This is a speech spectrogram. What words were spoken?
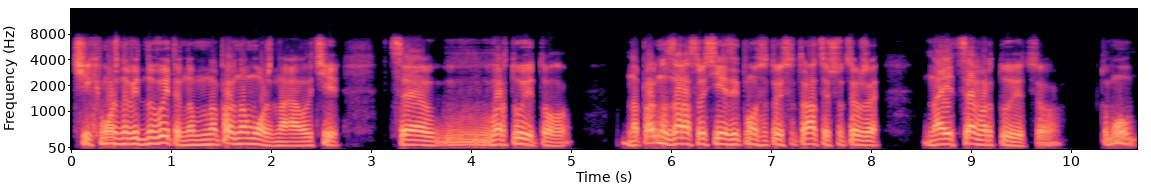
Чи їх можна відновити? Ну, напевно, можна, але чи це вартує того? Напевно, зараз Росія зіткнулася тою ситуацією, що це вже навіть це вартує цього. Тому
